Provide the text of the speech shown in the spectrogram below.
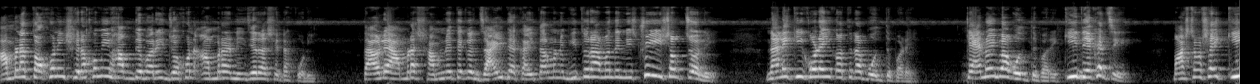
আমরা তখনই সেরকমই ভাবতে পারি যখন আমরা নিজেরা সেটা করি। তাহলে আমরা সামনে থেকে যাই দেখাই, তার মানে ভিতরে আমাদের নিশ্চয়ই এইসব চলে। নালে কি করে এই কথাটা বলতে পারে? কেনই বা বলতে পারে? কি দেখেছে? মাস্টারমশাই কি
